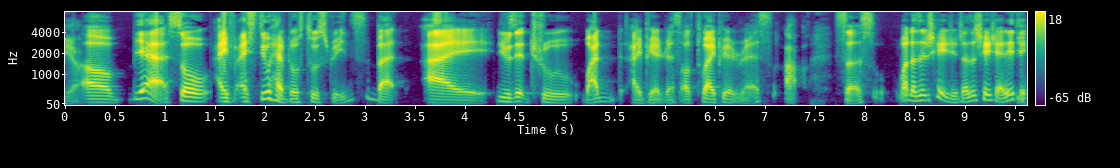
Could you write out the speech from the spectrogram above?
Yeah. Um, yeah. So I I still have those two screens, but I use it through one IP address or two IP address. Ah, so what does it change? It doesn't change anything.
